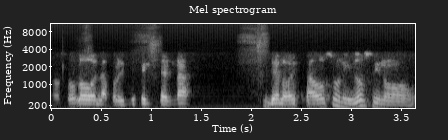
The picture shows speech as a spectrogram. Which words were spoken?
no solo en la política interna de los Estados Unidos, sino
